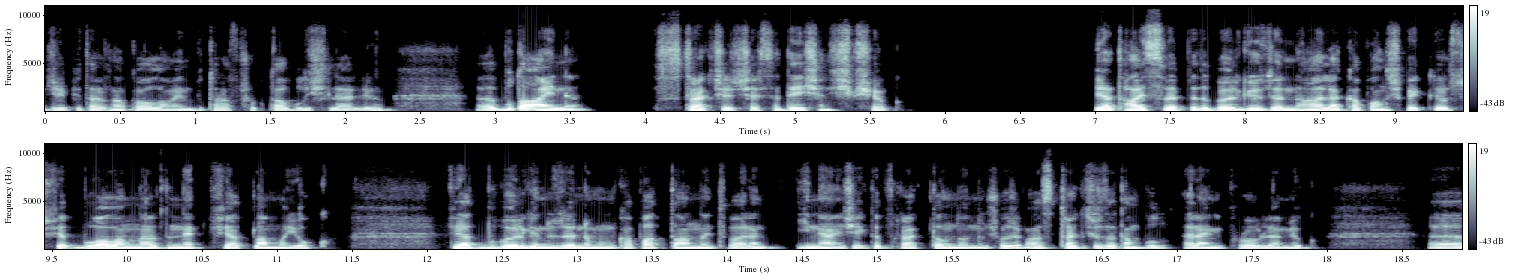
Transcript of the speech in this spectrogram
GP tarafından kovalamayın. Bu taraf çok daha bullish ilerliyor. Ee, bu da aynı structure içerisinde değişen hiçbir şey yok. Fiyat high swap'te de bölge üzerinde hala kapanış bekliyoruz. Fiyat, bu alanlarda net fiyatlanma yok. Fiyat bu bölgenin üzerine mum kapattığı andan itibaren yine aynı şekilde fraktalın döndürmüş olacak ama structure zaten bull. Herhangi bir problem yok. Ee,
